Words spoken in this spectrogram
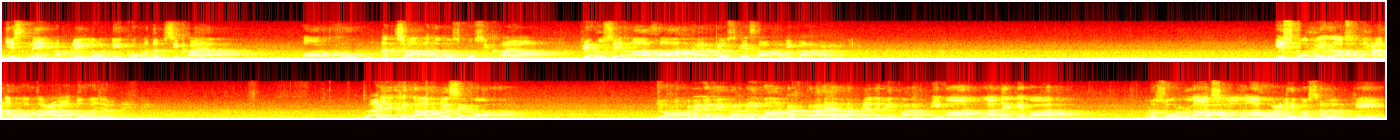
جس نے اپنی لونڈی کو ادب سکھایا اور خوب اچھا ادب اس کو سکھایا، پھر اسے آزاد کر کے اس کے ساتھ نکاح کر لیا۔ اس کو بھی اللہ سبحانہ ہوا تعالیٰ دو اجر دیں گے۔ تو اہل کتاب میں سے وہ جو اپنے نبی پر بھی ایمان رکھتا ہے اور اپنے نبی پر ایمان لانے کے بعد رسول اللہ صلی اللہ علیہ وسلم کے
